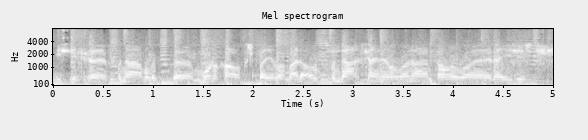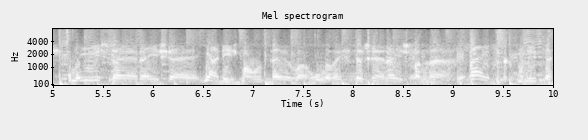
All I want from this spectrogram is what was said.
die zich eh, voornamelijk eh, morgen afspelen. Maar ook vandaag zijn er al een aantal eh, races. En de eerste race eh, ja, die is momenteel eh, onderweg. Het is een race van eh, 50 minuten.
